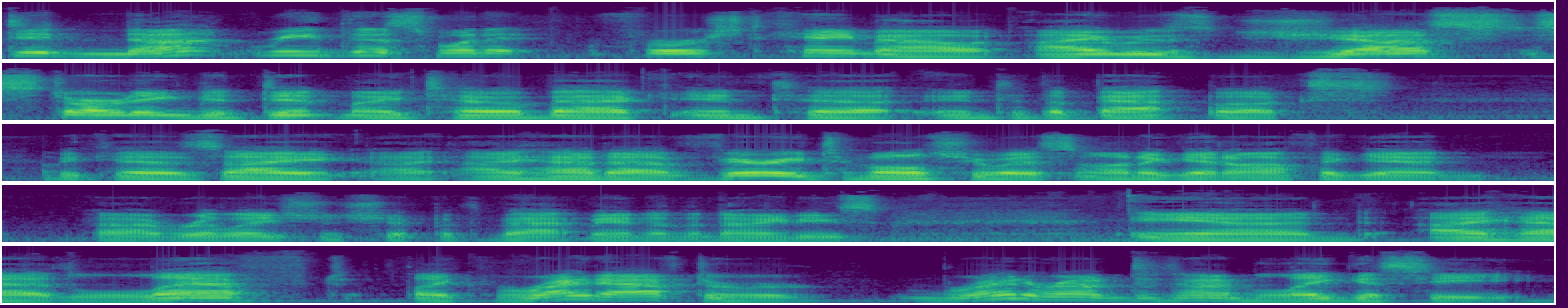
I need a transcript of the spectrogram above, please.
did not read this when it first came out. I was just starting to dip my toe back into into the Bat books because I, I, I had a very tumultuous on again off again uh, relationship with Batman in the '90s, and I had left like right after, right around the time Legacy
